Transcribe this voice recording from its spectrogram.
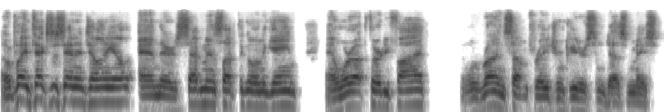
And we're playing Texas San Antonio, and there's seven minutes left to go in the game, and we're up 35, and we're running something for Adrian Peterson, Desmond Mason.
